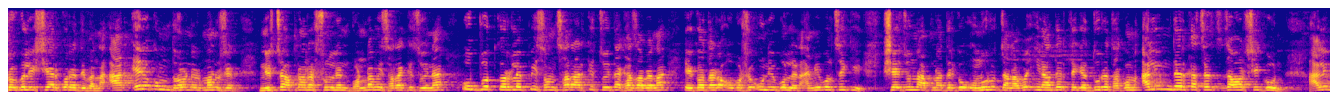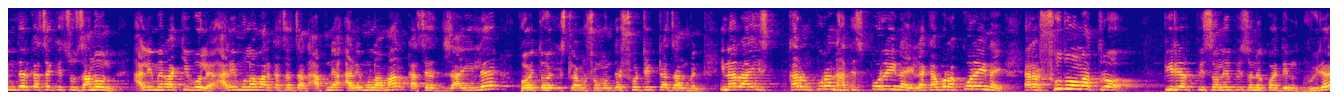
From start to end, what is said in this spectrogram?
সকলেই শেয়ার করে দেবেন না। আর এরকম ধরনের মানুষের, নিশ্চয় আপনারা শুনলেন, ভণ্ডামি ছাড়া কিছুই না। উদ্বোধ করলে পিছন ছাড়া আর কিছুই দেখা যাবে না। এই কথাটা অবশ্যই উনি বললেন। আমি বলছি কি, সেই জন্য আপনাদেরকে অনুরোধ জানাব, ইনাদের থেকে দূরে থাকুন। আলিমদের কাছে যাওয়ার শিখুন। আলিমদের কাছে কিছু জানুন। আলিমেরা কি বলে? আলিমুলামার কাছে যান আপনি আলিমুলামার কাছে যাইলে হয়তো ইসলাম সম্বন্ধে সঠিকটা জানবেন। ইনারা কারণ কোরআন হাদিস পড়েই নাই, লেখাপড়া করেই নাই, এরা শুধুমাত্র পীরের পিছনে পিছনে কয়দিন ঘুরে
